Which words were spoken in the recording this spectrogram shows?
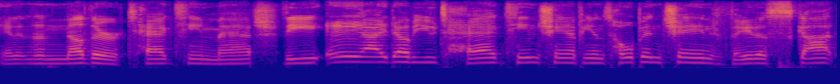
And in another tag team match, the AIW Tag Team Champions Hope and Change, Veda Scott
